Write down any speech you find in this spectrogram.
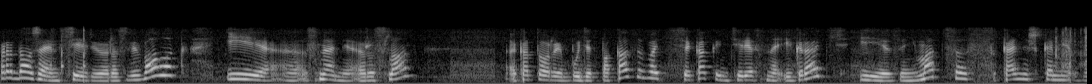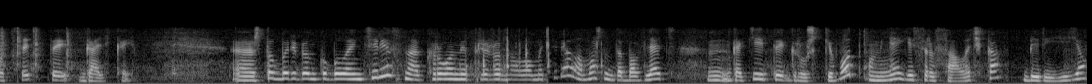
Продолжаем серию развивалок. И э, с нами Руслан, который будет показывать, как интересно играть и заниматься с камешками вот с этой галькой. Э, чтобы ребенку было интересно, кроме природного материала, можно добавлять какие-то игрушки. Вот у меня есть русалочка, бери ее.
